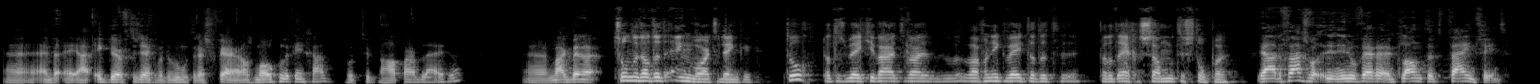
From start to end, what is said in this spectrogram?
Uh, en ja, ik durf te zeggen, we moeten er zo ver als mogelijk in gaan. Het moet natuurlijk behapbaar blijven. Maar ik ben er... Zonder dat het eng wordt, denk ik. Toch? Dat is een beetje waar het, waar, waarvan ik weet dat het, dat het ergens zou moeten stoppen. Ja, de vraag is in hoeverre een klant het fijn vindt.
